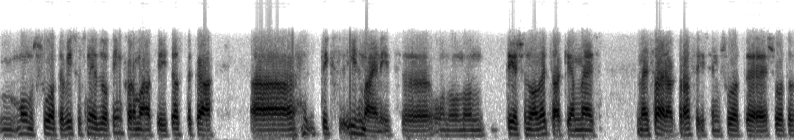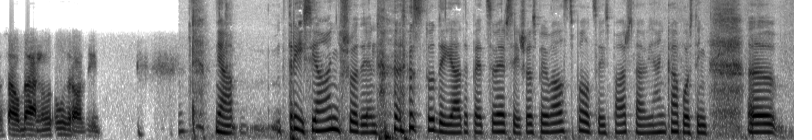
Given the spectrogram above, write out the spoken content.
mums šo te visu sniedzot informāciju, tas tā kā uh, tiks izmainīts, uh, un, un, un tieši no vecākiem mēs, mēs vairāk prasīsim šo te, šo te savu bērnu uzraudzību. Jā, trīs Jāņi šodien studijā, tāpēc vērsīšos pie valsts policijas pārstāvja Jāņa Kāpostiņa. Uh,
